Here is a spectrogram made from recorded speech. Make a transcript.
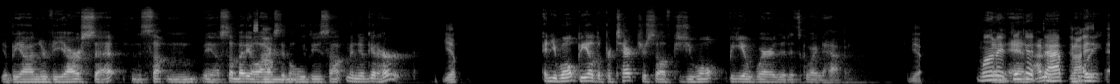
you'll be on your VR set and something, you know, somebody will accidentally do something and you'll get hurt. Yep. And you won't be able to protect yourself because you won't be aware that it's going to happen. Yep. Well, and, and I think and at I'm, that point, I,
